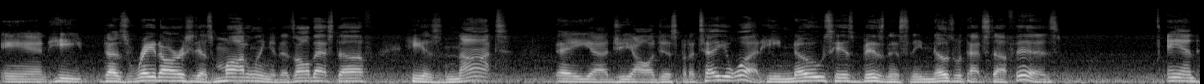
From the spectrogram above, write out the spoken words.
and he does radars. He does modeling. and does all that stuff. He is not a uh, geologist, but I tell you what, he knows his business and he knows what that stuff is. And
